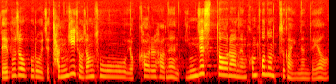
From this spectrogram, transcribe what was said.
내부적으로 이제 단기 저장소 역할을 하는 인제스터라는 컴포넌트가 있는데요.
